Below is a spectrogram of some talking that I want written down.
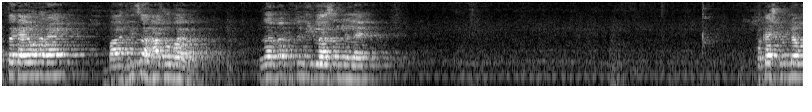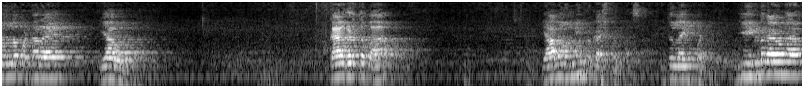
आता काय होणार आहे बादलीचा हा जो भाग आहे उदाहरणार्थ तुम्ही ग्लास आणलेला आहे प्रकाश कुठल्या बाजूला पडणार आहे या बाजूला काय घडतं पहा? या बाजूने प्रकाश पडला असा. इथं लाइट पडली. म्हणजे इकडं काय होणार?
